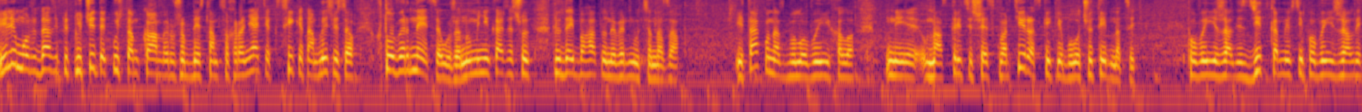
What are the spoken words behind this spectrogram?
Або може навіть підключити якусь там камеру, щоб десь там зберігати, як скільки там лишиться, хто вернеться вже. Ну мені кажуть, що людей багато не вернуться назад. І так у нас було виїхало, у нас 36 квартир, а скільки було 14. Повиїжджали з дітками, всі повиїжджали.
